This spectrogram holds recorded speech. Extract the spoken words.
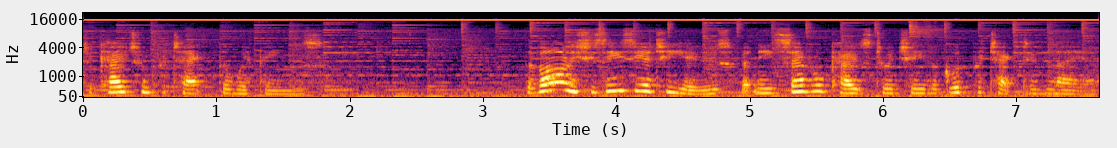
to coat and protect the whippings. The varnish is easier to use but needs several coats to achieve a good protective layer.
